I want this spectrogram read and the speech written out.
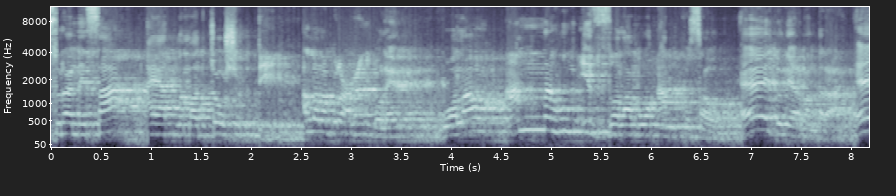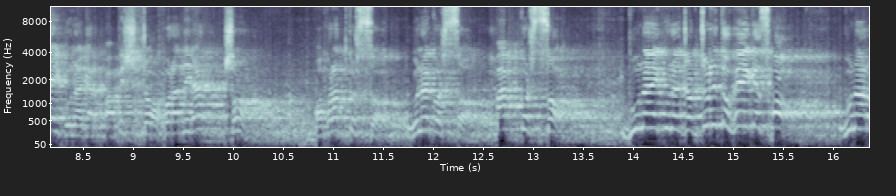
সূরা নিসা, আয়াত নাম্বার 64 আল্লাহ রাব্বুল আলামিন বলেন, ওয়ালাউ আন্নাহুম ইয যালামু আনফুসাহুম। এই দুনিয়ার বান্দারা, এই গুনাহগার পাপিষ্ঠ অপরাধীরা, শোনো, অপরাধ করছ, গুনাহ করছ, পাপ করছ, গুনায় গুনায় জর্জরিত হয়ে গেছো, গুনার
